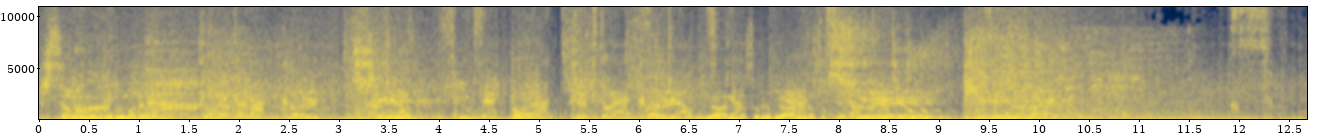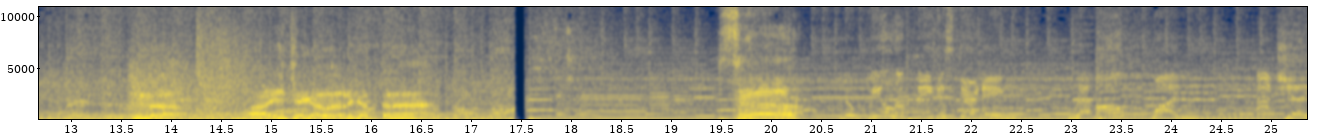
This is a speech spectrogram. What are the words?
貴様もここまでだこれからだ軽い行くぜなんだそれなんだそれ全てをなあ相手が悪かったなさあ The wheel of fate is turning. Rebel 1. Action!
